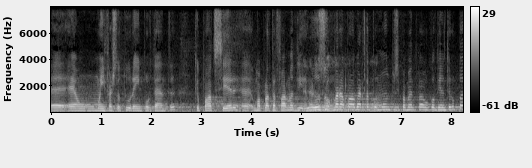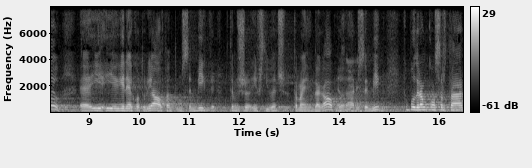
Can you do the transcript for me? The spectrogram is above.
é uma infraestrutura importante que pode ser uh, uma plataforma de uso para, para aberta para o mundo, principalmente para o continente europeu. Uh, e, e, a Guiné Equatorial, tanto Moçambique, temos investimentos também da Galp, Moçambique, que poderão consertar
